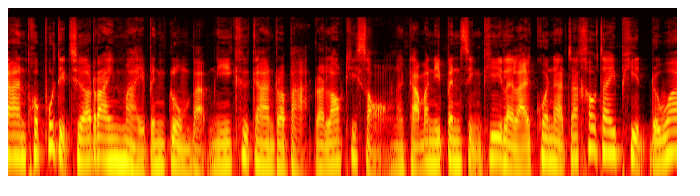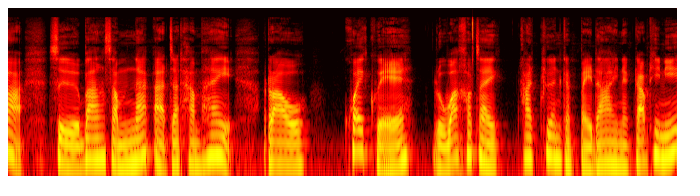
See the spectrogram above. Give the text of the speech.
การพบผู้ติดเชื้อรายใหม่เป็นกลุ่มแบบนี้คือการระบาดระลอกที่2นะครับอันนี้เป็นสิ่งที่หลายๆ คนอาจจะเข้าใจผิดหรือว่าสื่อบางสำนักอาจจะทำให้เราควยเขวหรือว่าเข้าใจคลาดเคลื่อนกันไปได้นะครับ ทีนี้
